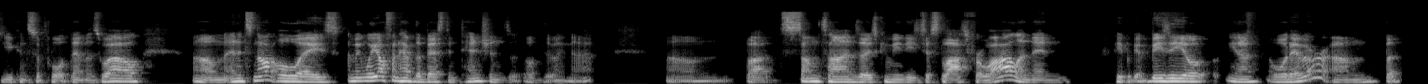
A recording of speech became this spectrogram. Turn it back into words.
you can support them as well. Um, and it's not always, I mean, we often have the best intentions of doing that. Um, but sometimes those communities just last for a while and then people get busy or you know or whatever. Um, but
